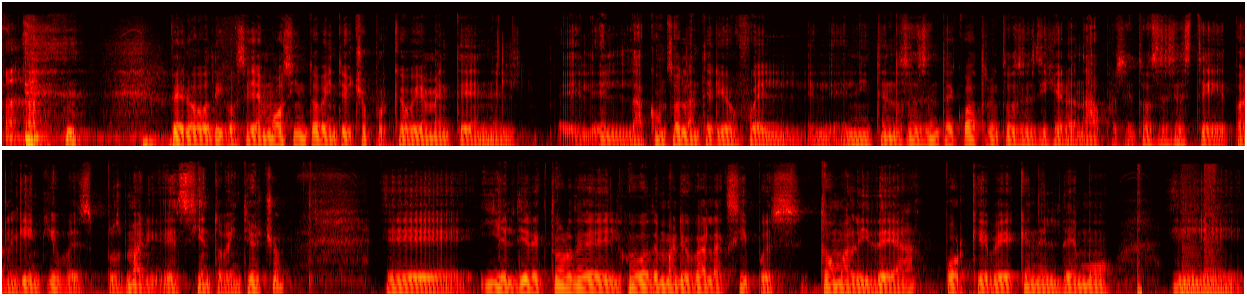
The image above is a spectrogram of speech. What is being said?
Pero digo, se llamó 128 porque obviamente en el, la consola anterior fue el, Nintendo 64, entonces dijeron, ah, pues entonces este para el GameCube es, pues Mario, es 128. Eh, y el director del juego de Mario Galaxy pues toma la idea porque ve que en el demo eh,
